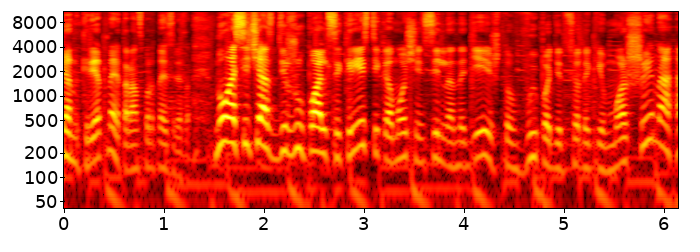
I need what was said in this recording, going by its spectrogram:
конкретное транспортное средство. Ну, а сейчас держу пальцы крестиком. Очень сильно надеюсь, что выпадет все-таки машина.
